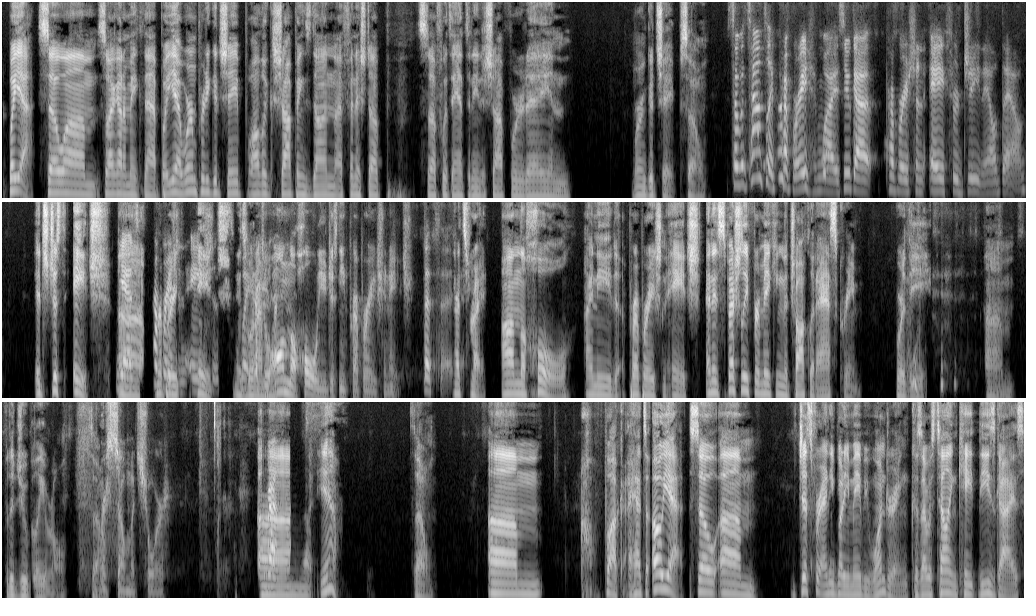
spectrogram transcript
but yeah so um so i gotta make that but yeah we're in pretty good shape all the shopping's done i finished up stuff with anthony to shop for today and we're in good shape so so it sounds like preparation wise, you got preparation A through G nailed down. it's just h Yeah, it's Uh, preparation H H is is what what i'm So doing. on the whole, you just need preparation H. That's it. that's right on the whole i need preparation h and especially for making the chocolate ass cream for the um for the jubilee roll so We're so mature. Uh, yeah. So, um, oh fuck, I had to. Oh yeah. So, um, just for anybody maybe wondering, because I was telling Kate these guys,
